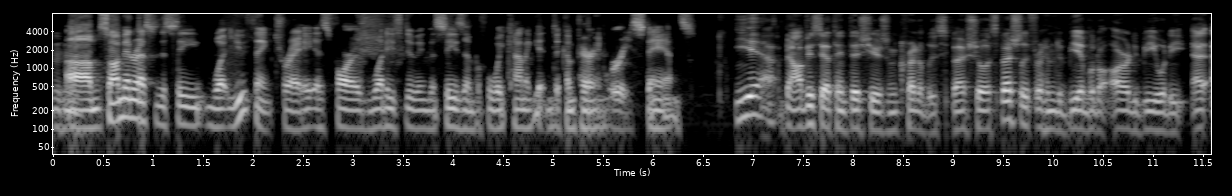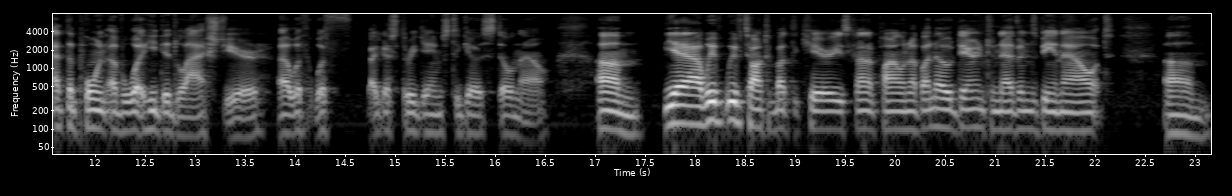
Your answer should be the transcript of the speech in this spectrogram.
Mm-hmm. Um, so I'm interested to see what you think, Trey, as far as what he's doing this season before we kind of get into comparing where he stands. Yeah, obviously, I think this year is incredibly special, especially for him to be able to already be what he at, at the point of what he did last year uh, with with I guess three games to go still now. Um, yeah, we've we've talked about the carries kind of piling up. I know Darrynton Evans being out. Um,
